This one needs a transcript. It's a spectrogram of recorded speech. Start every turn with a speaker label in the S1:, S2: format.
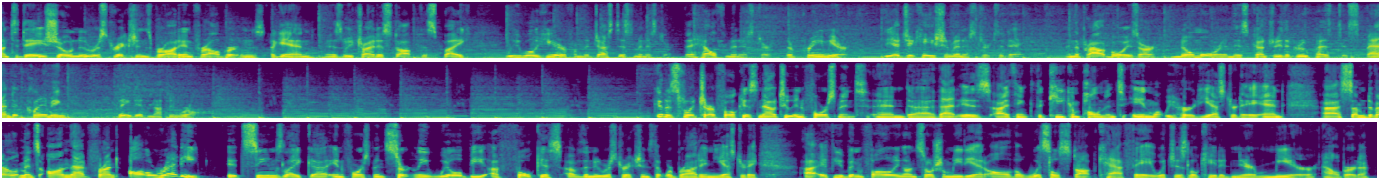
S1: On today's show, new restrictions brought in for Albertans. Again, as we try to stop the spike, we will hear from the Justice Minister, the Health Minister, the Premier, the Education Minister today. And the Proud Boys are no more in this country. The group has disbanded, claiming they did nothing wrong. Going to switch our focus now to enforcement, and uh, that is, I think, the key component in what we heard yesterday, and uh, some developments on that front already it seems like uh, enforcement certainly will be a focus of the new restrictions that were brought in yesterday. Uh, if you've been following on social media at all, the Whistle Stop Cafe, which is located near Mirror, Alberta,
